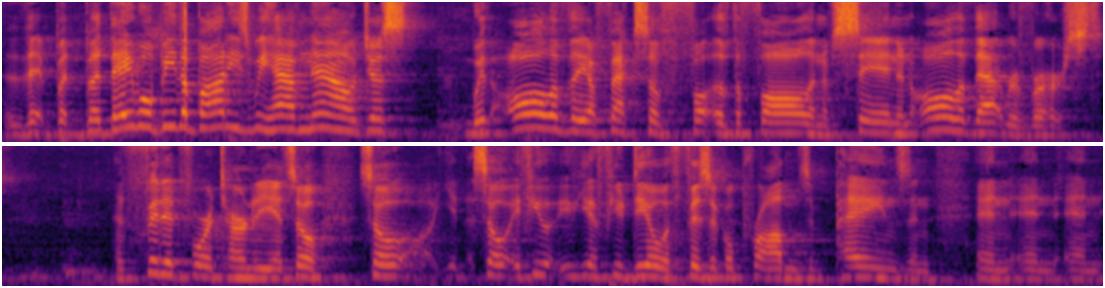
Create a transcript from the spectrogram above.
that, but, but they will be the bodies we have now, just with all of the effects of, of the fall and of sin and all of that reversed and fitted for eternity. And so, so, so if, you, if you deal with physical problems and pains and, and, and, and,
